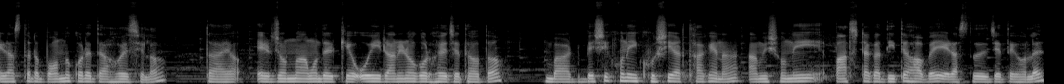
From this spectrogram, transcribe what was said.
এই রাস্তাটা বন্ধ করে দেওয়া হয়েছিল। তাই এর জন্য আমাদেরকে ওই রানীনগর হয়ে যেতে হতো। বাট বেশিক্ষণ এই খুশি আর থাকে না। আমি শুনি পাঁচ টাকা দিতে হবে এই রাস্তাতে যেতে হলে।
